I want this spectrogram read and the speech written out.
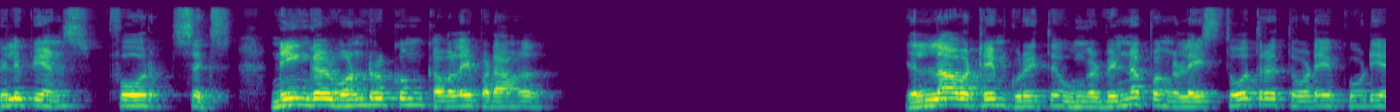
பிலிப்பியன்ஸ் ஃபோர் சிக்ஸ் நீங்கள் ஒன்றுக்கும் கவலைப்படாமல் எல்லாவற்றையும் குறித்து உங்கள் விண்ணப்பங்களை ஸ்தோத்திரத்தோட கூடிய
